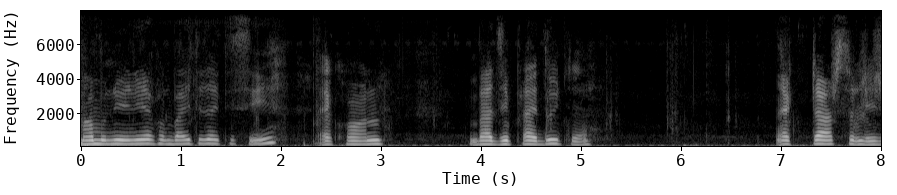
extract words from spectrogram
মামুনি নিয়ে এখন বাড়িতে যাইতেছি। এখন বাজে প্রায় দুইটা। একটা আটচল্লিশ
